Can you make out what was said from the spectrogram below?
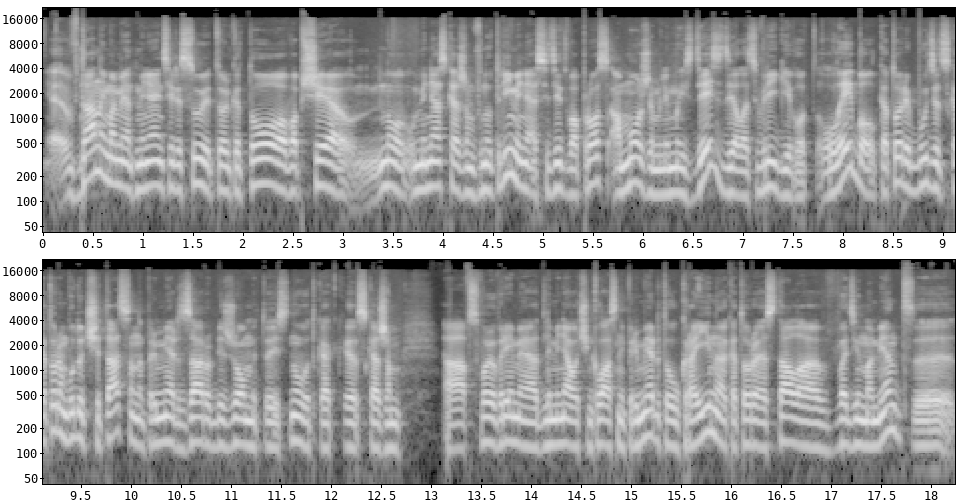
в данный момент меня интересует только то вообще, ну, у меня, скажем, внутри меня сидит вопрос, а можем ли мы здесь сделать в Риге вот лейбл, который будет, с которым будут считаться, например, за рубежом, и то есть, ну, вот как, э, скажем, а в свое время для меня очень классный пример – это Украина, которая стала в один момент э,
